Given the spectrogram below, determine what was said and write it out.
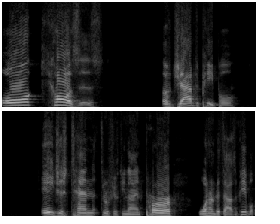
all causes of jabbed people ages 10 through 59 per 100,000 people.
